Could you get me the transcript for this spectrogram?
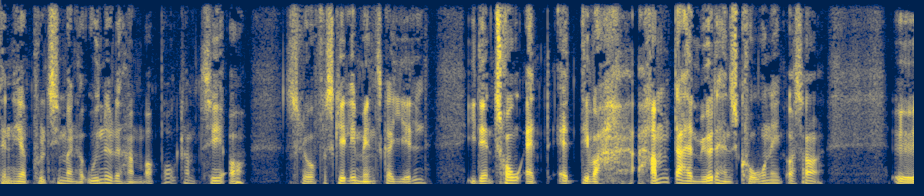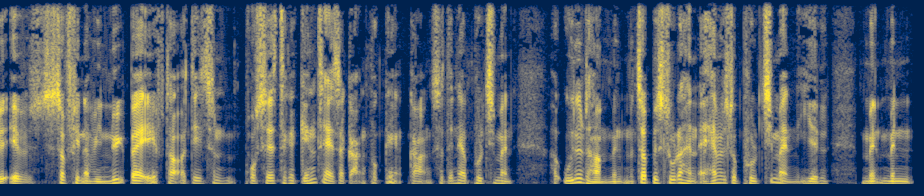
den her politimand har udnyttet ham og brugt ham til at slå forskellige mennesker ihjel, i den tro, at, at det var ham, der havde myrdet hans kone, ikke? og så, Øh, øh, så finder vi en ny bagefter, og det er sådan en proces, der kan gentage sig gang på gang, så den her politimand har udnyttet ham, men, men så beslutter han, at han vil slå politimanden ihjel, men, men,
